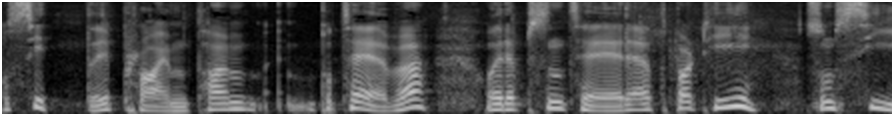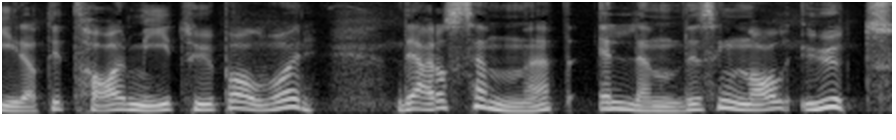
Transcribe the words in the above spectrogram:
å sitte i primetime på TV og representere et parti som sier at de tar metoo på alvor. Det er å sende et elendig signal ut,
